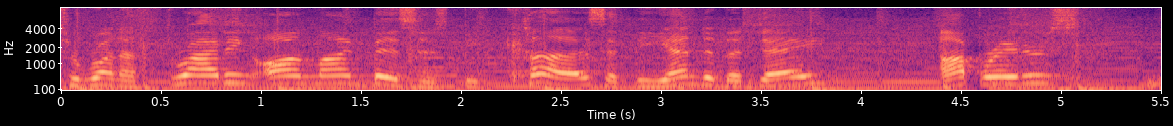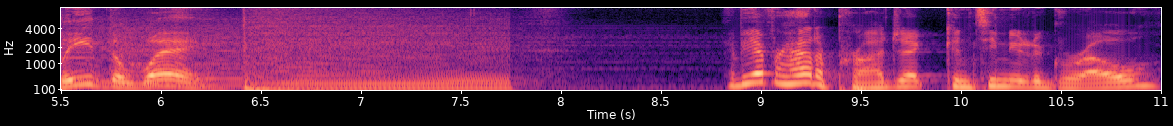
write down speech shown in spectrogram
to run a thriving online business because at the end of the day, operators lead the way. Have you ever had a project continue to grow?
